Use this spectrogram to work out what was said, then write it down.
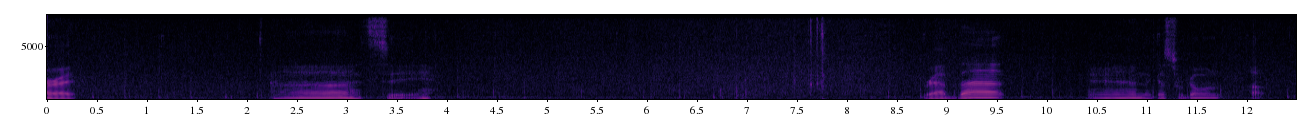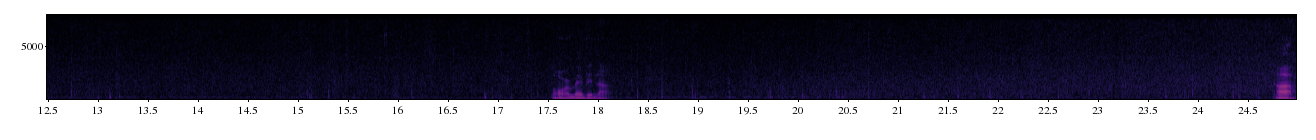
Alright. Uh, let's see. Grab that. And I guess we're going up. Or maybe not. Ah,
